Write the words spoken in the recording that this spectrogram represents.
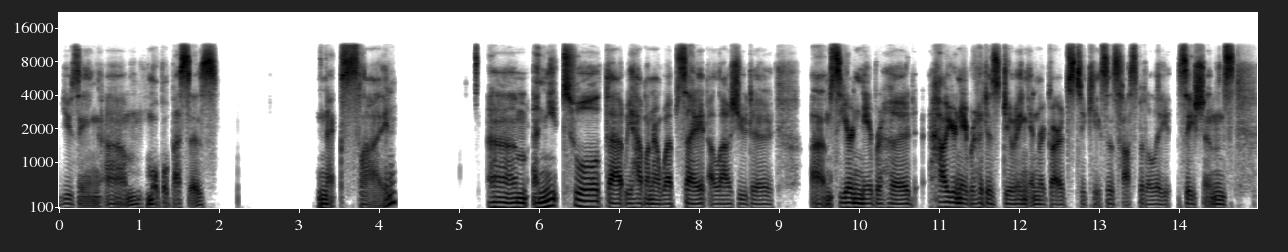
using um, mobile buses. Next slide. Um, a neat tool that we have on our website allows you to um, see your neighborhood, how your neighborhood is doing in regards to cases, hospitalizations,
